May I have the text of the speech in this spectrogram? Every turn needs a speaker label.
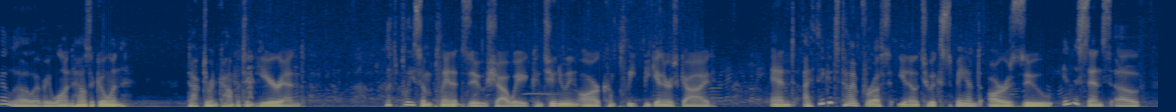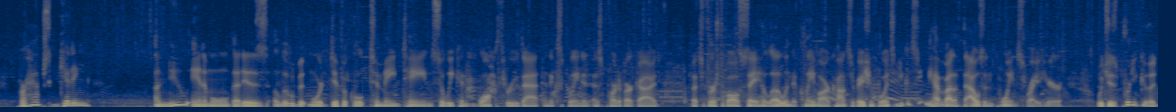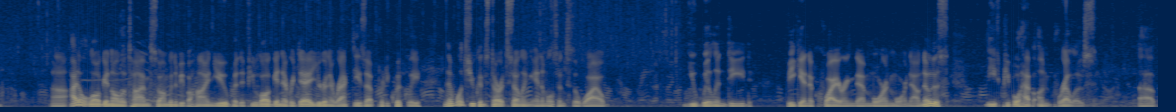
Speaker 1: Hello, everyone. How's it going? Dr. Incompetent here, and let's play some Planet Zoo, shall we? Continuing our complete beginner's guide. And I think it's time for us, you know, to expand our zoo in the sense of perhaps getting a new animal that is a little bit more difficult to maintain so we can walk through that and explain it as part of our guide. Let's first of all say hello and to claim our conservation points. And you can see we have about a thousand points right here, which is pretty good. Uh, I don't log in all the time, so I'm going to be behind you. But if you log in every day, you're going to rack these up pretty quickly. And then once you can start selling animals into the wild, you will indeed begin acquiring them more and more. Now, notice these people have umbrellas. Uh,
